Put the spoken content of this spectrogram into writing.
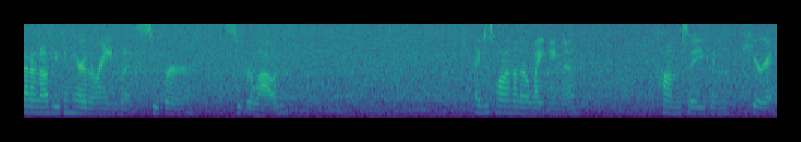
I don't know if you can hear the rain, but it's super super loud. I just want another lightning to come so you can hear it.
